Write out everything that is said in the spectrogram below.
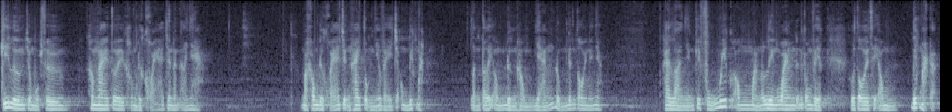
ký lương cho một sư, hôm nay tôi không được khỏe cho nên ở nhà. Mà không được khỏe chừng hai tuần như vậy cho ông biết mặt. Lần tới ông đừng hòng giảng đụng đến tôi nữa nha. Hay là những cái phủ quyết của ông mà nó liên quan đến công việc của tôi thì ông biết mặt ạ. À.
